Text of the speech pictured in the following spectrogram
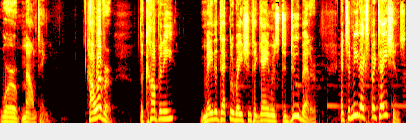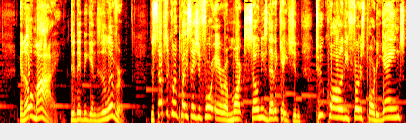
were mounting. However, the company made a declaration to gamers to do better and to meet expectations. And oh my, did they begin to deliver. The subsequent PlayStation 4 era marked Sony's dedication to quality first party games,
